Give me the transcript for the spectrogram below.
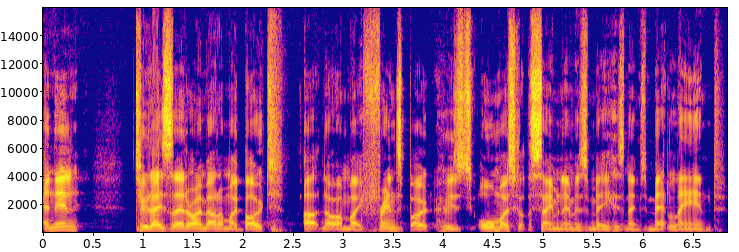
and then two days later, I'm out on my boat, uh, no, on my friend's boat, who's almost got the same name as me. His name's Matt Land.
